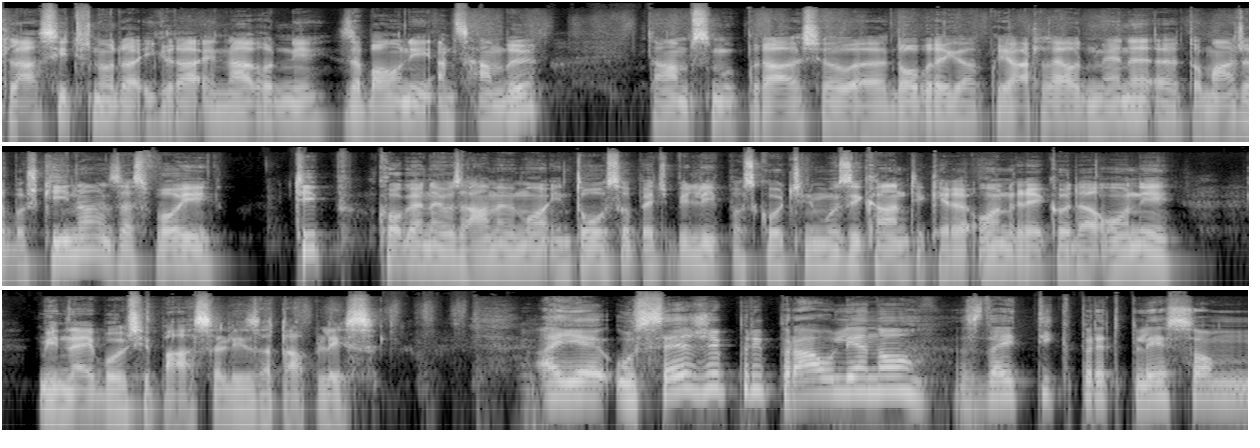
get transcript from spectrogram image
klasično, da igra en narodni zabavni ansambel. Tam sem vprašal uh, dobrega prijatelja od mene, uh, Tomaža Boškina, za svoj tip, koga ne vzamemo, in to so pač bili poskočni muzikanti, ker je on rekel, da oni bi najboljši pasali za ta ples. A je vse že pripravljeno, zdaj tik pred plesom,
